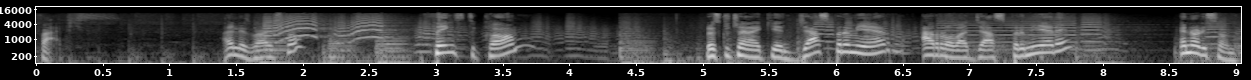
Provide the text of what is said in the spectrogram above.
Fadis. Ahí les va esto. Things to Come. Lo escuchan aquí en Jazz Premier, arroba Jazz Premiere, en Horizonte.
